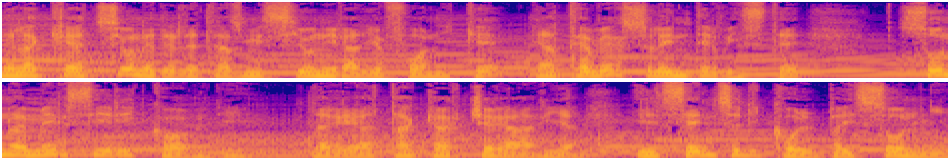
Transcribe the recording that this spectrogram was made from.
Nella creazione delle trasmissioni radiofoniche e attraverso le interviste sono emersi i ricordi, la realtà carceraria, il senso di colpa, i sogni,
